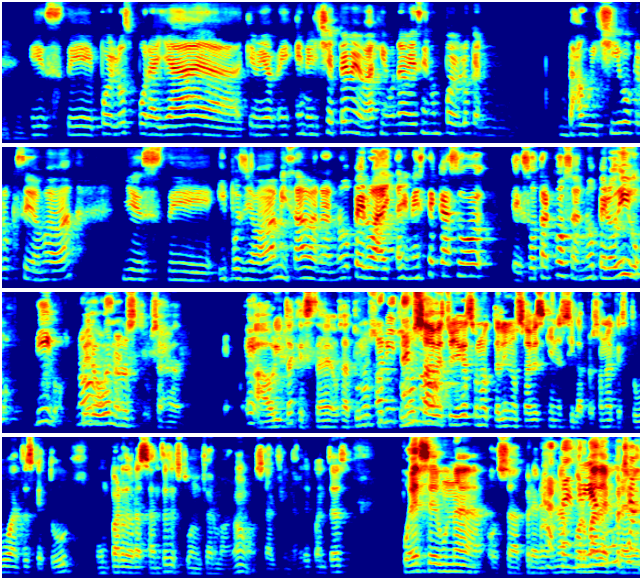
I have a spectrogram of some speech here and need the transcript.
Ujú. este, pueblos por allá, que me- en el Chepe me bajé una vez en un pueblo que Bahuichivo creo que se llamaba, y este, y pues llevaba mi sábana, ¿no? Pero hay- en este caso es otra cosa, ¿no? Pero digo, digo, ¿no? Pero O bueno, sea, no o sea, eh, ahorita que está, o sea, tú no, tú no no. sabes, tú llegas a un hotel y no sabes quién es, si la persona que estuvo antes que tú, un par de horas antes estuvo enferma o no. O sea, al final de cuentas, puede ser una, o sea, Ajá, una forma de mucha prevención.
